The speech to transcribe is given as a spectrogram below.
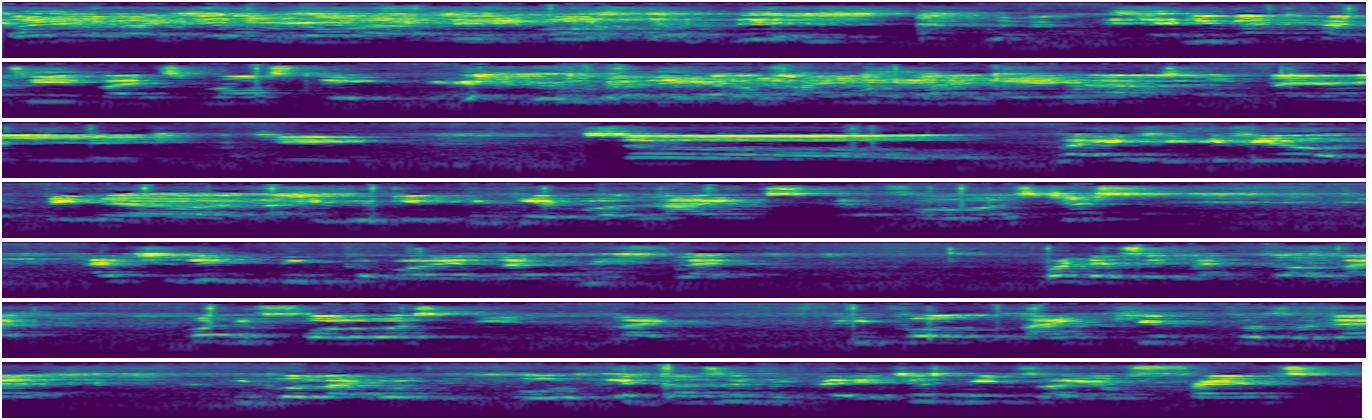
Actually, bro, I just posted this. you guys can't see it, but it's raw steak. Google it, you'll find it anyway. Very okay. So But if you, if you think Yeah. about like, if you keep thinking about likes and followers, just actually think about it, like reflect. What does it matter? Like, what do followers mean? Like, people like you because of that. People like what you post. It doesn't mean that. It just means like your friends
